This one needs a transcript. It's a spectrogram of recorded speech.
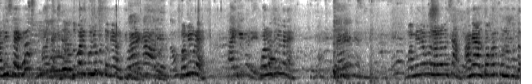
आलीच नाही का दुपारी कुल्लू म्हणतो मी आलती मम्मी कुठे बोलवतील का नाही मम्मीला बोलावलं मग सांग आम्ही आलतो खरं कुल्लू होतं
